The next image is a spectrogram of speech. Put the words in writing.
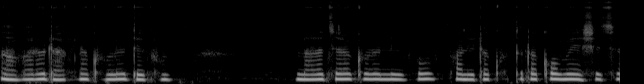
আবারও ঢাকনা খুলে দেখুন। নাড়াচাড়া করে নিব। পানিটা কতটা কমে এসেছে।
